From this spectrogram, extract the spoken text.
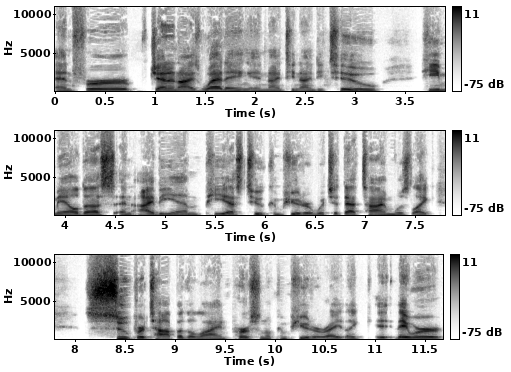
and for Jen and I's wedding in 1992, he mailed us an IBM PS2 computer, which at that time was like super top of the line personal computer, right? Like it, they were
